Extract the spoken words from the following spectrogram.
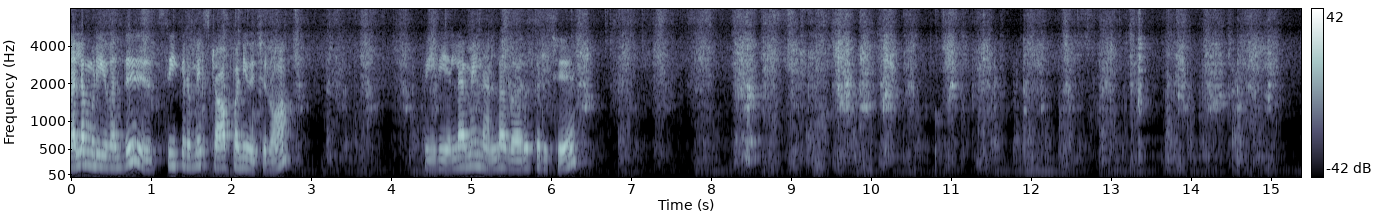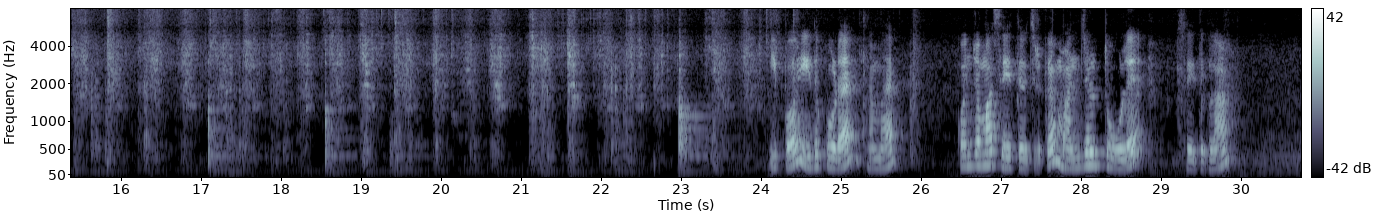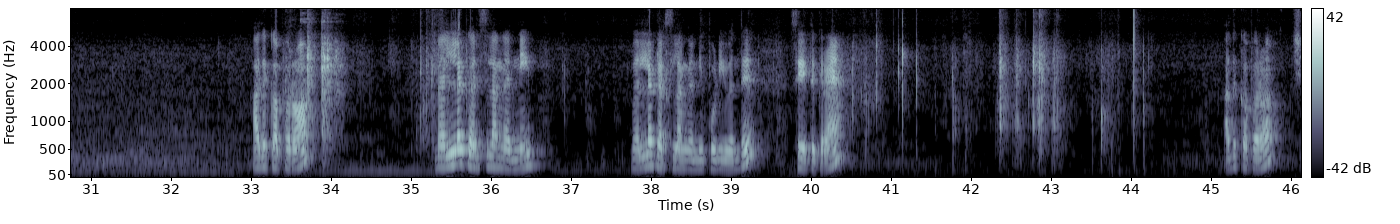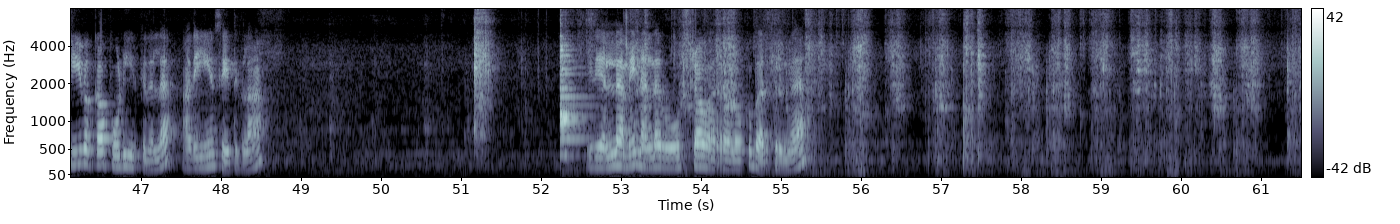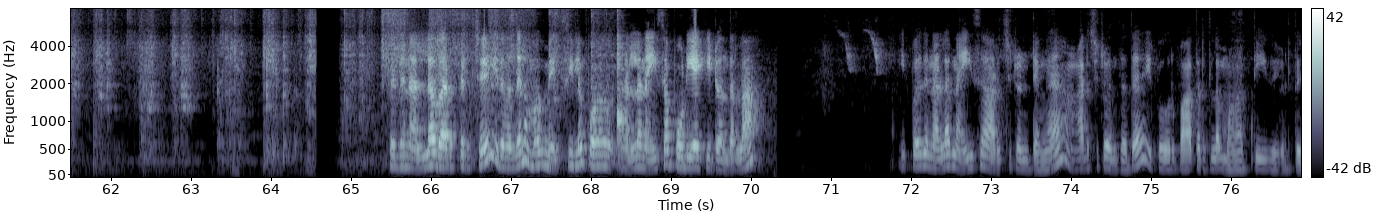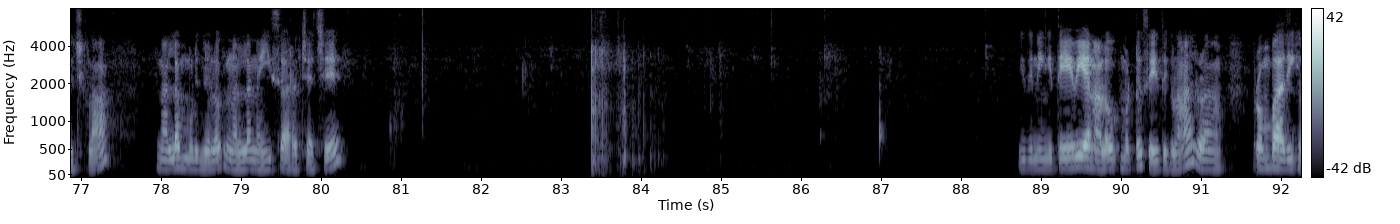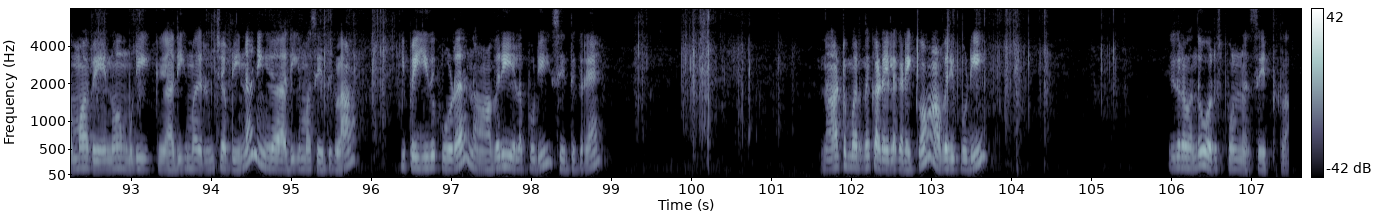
வெள்ளை முடியை வந்து சீக்கிரமே ஸ்டாப் பண்ணி வச்சிரும். இப்போ இது எல்லாமே நல்லா வறுத்துருச்சு. இப்போ இது கூட நம்ம கொஞ்சமாக சேர்த்து வச்சுருக்க மஞ்சள் தூள் சேர்த்துக்கலாம். அதுக்கப்புறம் வெள்ளை கரிசலாங்கண்ணி வெள்ளை கரிசலாங்கண்ணி பொடி வந்து சேர்த்துக்கிறேன். அதுக்கப்புறம் சீவக்காய் பொடி இருக்குதுல்ல அதையும் சேர்த்துக்கலாம். இது எல்லாமே நல்லா ரோஸ்ட்டாக வர்ற அளவுக்கு வறுத்துருங்க. இப்போ இது நல்லா வறுத்துருச்சு. இதை வந்து நம்ம மிக்சியில் பொ நல்லா நைஸாக பொடியாக்கிட்டு வந்துடலாம் இப்போ இது நல்லா நைஸாக அரைச்சிட்டு வந்துட்டேங்க. அரைச்சிட்டு வந்ததை இப்போ ஒரு பாத்திரத்தில் மாற்றி எடுத்து வச்சுக்கலாம். நல்லா முடிஞ்ச அளவுக்கு நல்லா நைஸாக அரைச்சாச்சு. இது நீங்கள் தேவையான அளவுக்கு மட்டும் சேர்த்துக்கலாம். ரொம்ப அதிகமாக வேணும் முடிக்கு அதிகமாக இருந்துச்சு அப்படின்னா நீங்கள் அதிகமாக சேர்த்துக்கலாம். இப்போ இது கூட நான் அவரி இலைப்பொடி சேர்த்துக்கிறேன். நாட்டு மருந்து கடையில் கிடைக்கும். அவரி பொடி. இதில் வந்து ஒரு ஸ்பூன் சேர்த்துக்கலாம்.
